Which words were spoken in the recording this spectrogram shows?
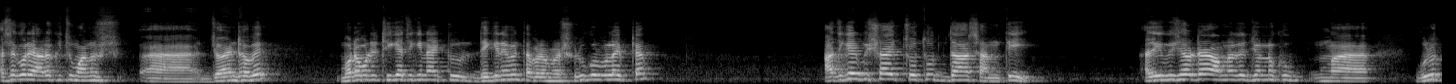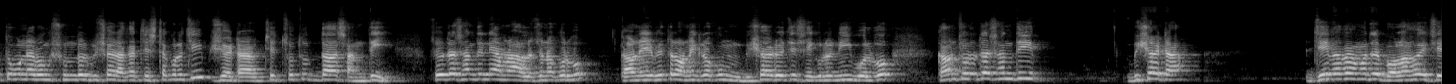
আশা করি আরও কিছু মানুষ জয়েন্ট হবে। মোটামুটি ঠিক আছে কিনা একটু দেখে নেবেন, তারপর আমরা শুরু করব লাইভটা আজকের বিষয় চতুর্ধা শান্তি। আজকের বিষয়টা আপনাদের জন্য খুব গুরুত্বপূর্ণ এবং সুন্দর বিষয় রাখার চেষ্টা করেছি। বিষয়টা হচ্ছে চতুর্দা শান্তি। চতুর্দা শান্তি নিয়ে আমরা আলোচনা করব। কারণ এর ভেতরে অনেক রকম বিষয় রয়েছে, সেগুলো নিয়েই বলব। কারণ চতুর্দা শান্তি বিষয়টা যেভাবে আমাদের বলা হয়েছে,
